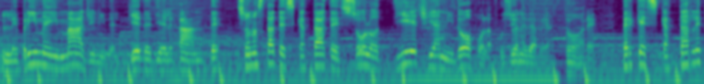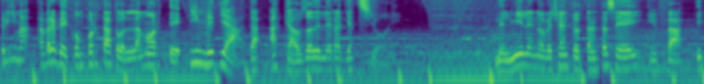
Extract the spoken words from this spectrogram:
Le prime immagini del piede di elefante sono state scattate solo dieci anni dopo la fusione del reattore, perché scattarle prima avrebbe comportato la morte immediata a causa delle radiazioni. Nel 1986, infatti,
